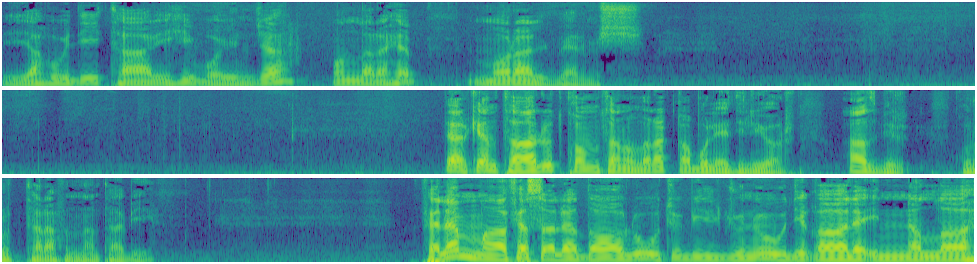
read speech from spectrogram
Yahudi tarihi boyunca onlara hep moral vermiş. Derken Talut komutan olarak kabul ediliyor. Az bir grup tarafından tabii. فَلَمَّا فَصَلَ دَالُوتُ بِالْجُنُودِ قَالَ اِنَّ اللّٰهَ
